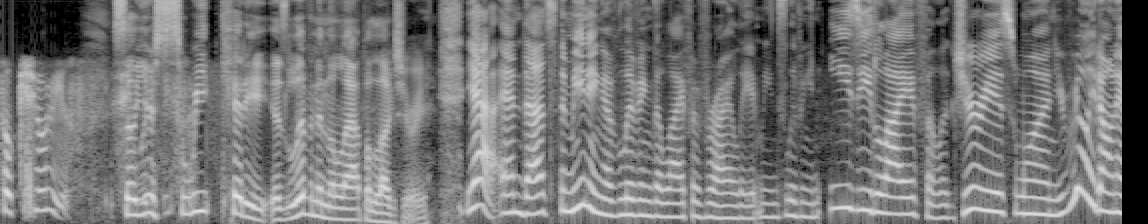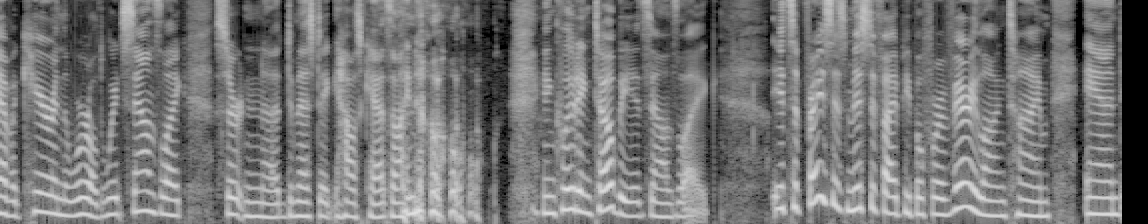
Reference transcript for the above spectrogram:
so curious. So your sweet kitty is living in the lap of luxury. Yeah, and that's the meaning of living the life of Riley. It means living an easy life, a luxurious one. You really don't have a care in the world, which sounds like certain uh, domestic house cats I know, including Toby, it sounds like. It's a phrase that's mystified people for a very long time, and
